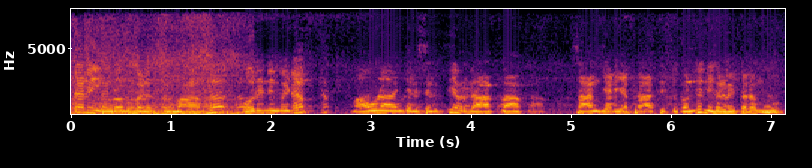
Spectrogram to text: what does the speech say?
அத்தனை உறவுகளுக்குமாக ஒரு நிமிடம் மௌன அஞ்சலி செலுத்தி அவர்கள் ஆத்மா சாந்தியடைய பிரார்த்தித்துக் கொண்டு நிகழ்வை தொடங்குவோம்.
